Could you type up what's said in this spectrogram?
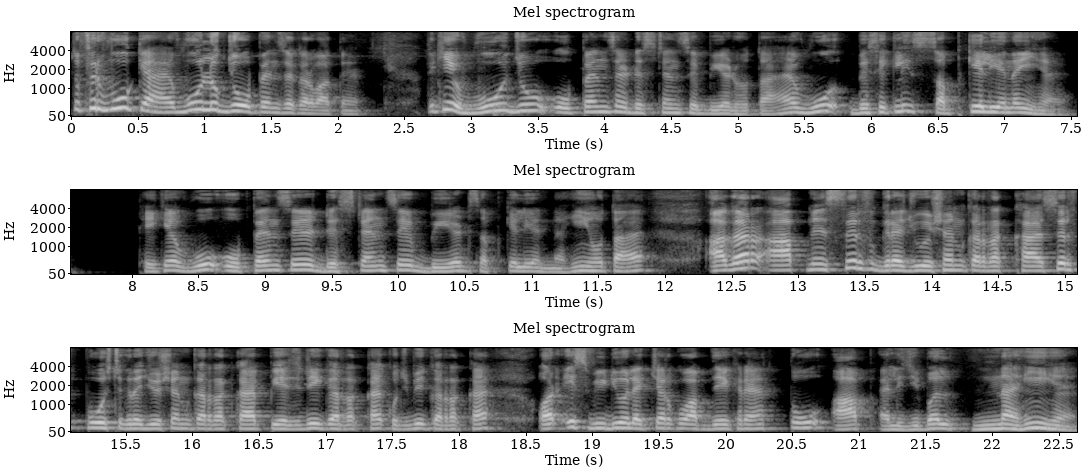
तो फिर वो क्या है? वो लोग जो ओपन से करवाते हैं। देखिए, वो जो ओपन से डिस्टेंस से बी होता है, वो बेसिकली सबके लिए नहीं है। ठीक है, वो ओपन से डिस्टेंस से बी सबके लिए नहीं होता है। अगर आपने सिर्फ़ ग्रेजुएशन कर रखा है, सिर्फ़ पोस्ट ग्रेजुएशन कर रखा है पीएचडी कर रखा है, कुछ भी कर रखा है, और इस वीडियो लेक्चर को आप देख रहे हैं तो आप एलिजिबल नहीं हैं।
